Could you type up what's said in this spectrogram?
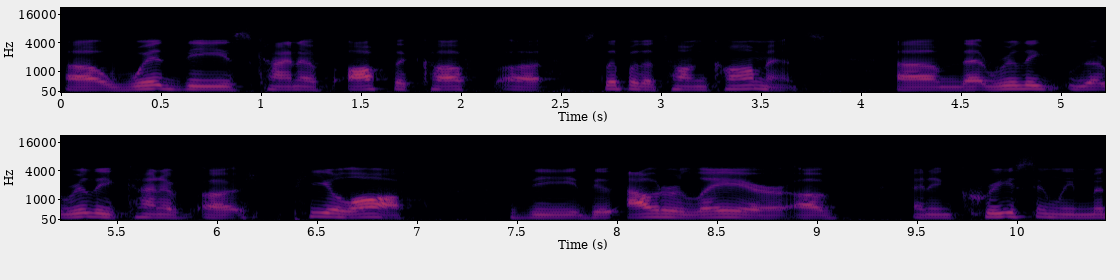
uh, with these kind of off-the-cuff, uh, slip-of-the-tongue comments um, that really, that really kind of uh, peel off the, the outer layer of an increasingly mi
